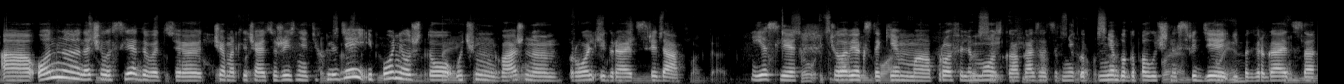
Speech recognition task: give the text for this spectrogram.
А он начал исследовать, чем отличается жизнь этих людей, и понял, что очень важную роль играет среда. Если человек с таким а, профилем мозга оказывается в неблагополучной среде и подвергается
